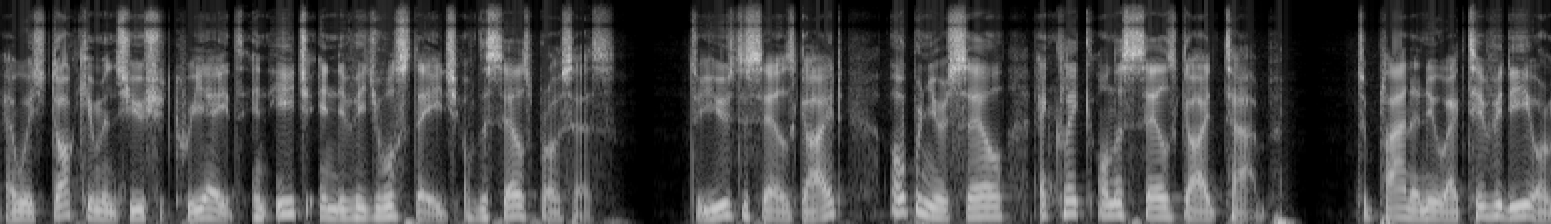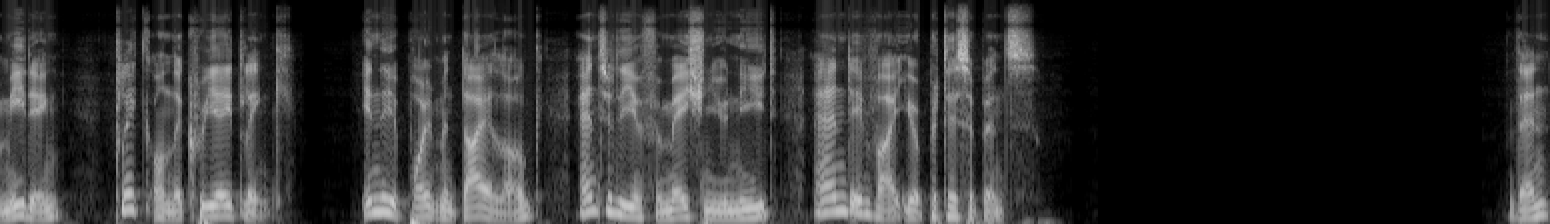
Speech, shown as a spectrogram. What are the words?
and which documents you should create in each individual stage of the sales process. To use the sales guide, open your sale and click on the Sales Guide tab. To plan a new activity or meeting, click on the Create link. In the appointment dialog, enter the information you need and invite your participants. Then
